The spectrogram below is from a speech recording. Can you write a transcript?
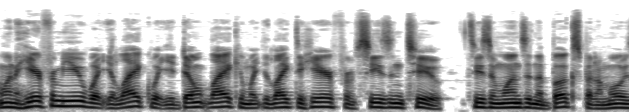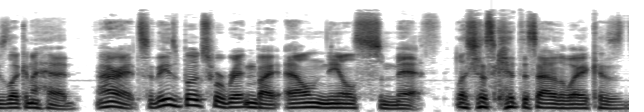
I want to hear from you what you like, what you don't like, and what you'd like to hear from season two. Season one's in the books, but I'm always looking ahead. All right, so these books were written by L. Neil Smith. Let's just get this out of the way because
